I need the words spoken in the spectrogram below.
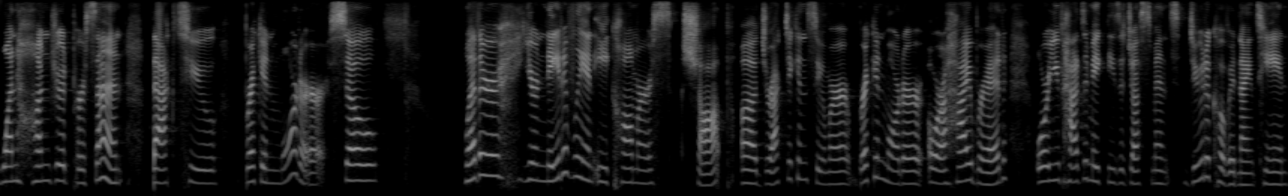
100% back to brick and mortar. So, whether you're natively an e commerce shop, a direct to consumer, brick and mortar, or a hybrid, or you've had to make these adjustments due to COVID 19,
